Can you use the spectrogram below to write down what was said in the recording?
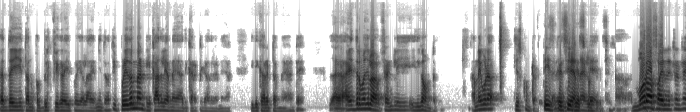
పెద్ద అయ్యి తను పబ్లిక్ ఫిగర్ అయిపోయి అలా అయిన తర్వాత ఇప్పుడు ఏదన్నా అంటే కాదులే అన్నయ్య అది కరెక్ట్ కాదులే అన్నయ్య ఇది కరెక్ట్ అన్నయ్య అంటే ఇద్దరి మధ్యలో ఫ్రెండ్లీ ఇదిగా ఉంటుంది. అన్నయ్య కూడా తీసుకుంటాడు. మోర్ ఆఫ్ ఆయన ఏంటంటే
